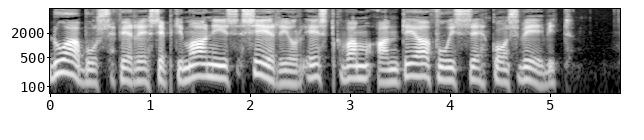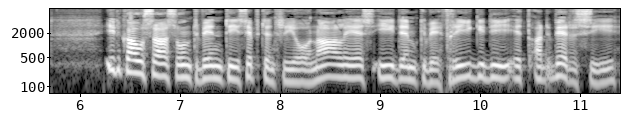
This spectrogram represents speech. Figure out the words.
duabus fere septimanis serior est quam antea fuisse consvevit. In causa sunt venti septentrionales idem kve frigidi et adversi,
